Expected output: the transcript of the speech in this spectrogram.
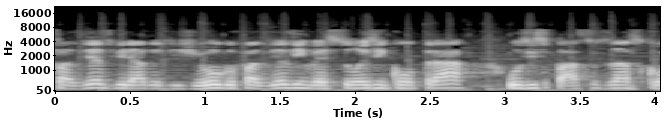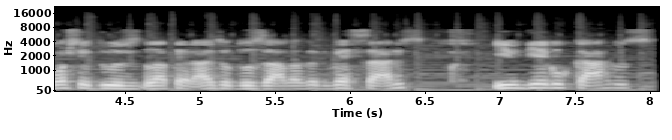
fazer as viradas de jogo, fazer as inversões, encontrar os espaços nas costas dos laterais ou dos alas adversários. E o Diego Carlos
